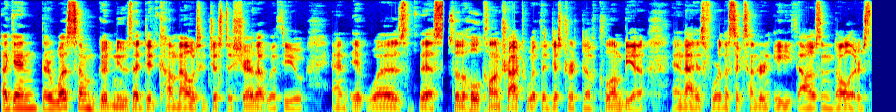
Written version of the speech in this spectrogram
again, there was some good news that did come out just to share that with you, and it was this. So, the whole contract with the District of Columbia, and that is for the $680,000.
